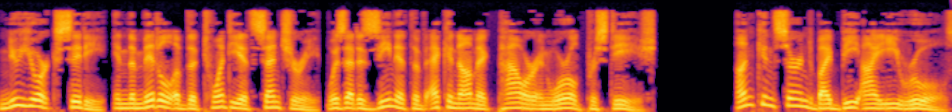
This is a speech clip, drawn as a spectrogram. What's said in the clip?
New York City, in the middle of the 20th century, was at a zenith of economic power and world prestige. Unconcerned by BIE rules,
